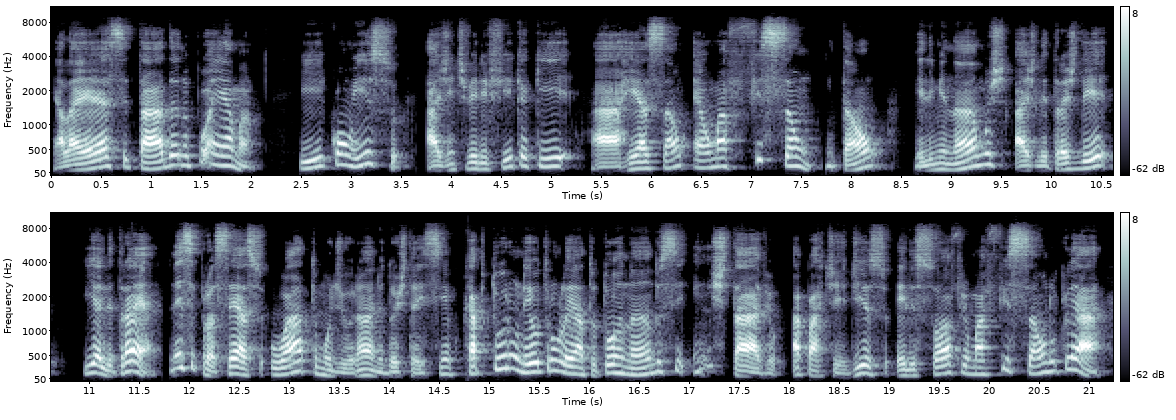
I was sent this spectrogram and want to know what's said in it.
ela é citada no poema. E com isso, a gente verifica que a reação é uma fissão. Então, eliminamos as letras D e a letra E. Nesse processo, o átomo de urânio 235 captura um nêutron lento, tornando-se instável. A partir disso, ele sofre uma fissão nuclear,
